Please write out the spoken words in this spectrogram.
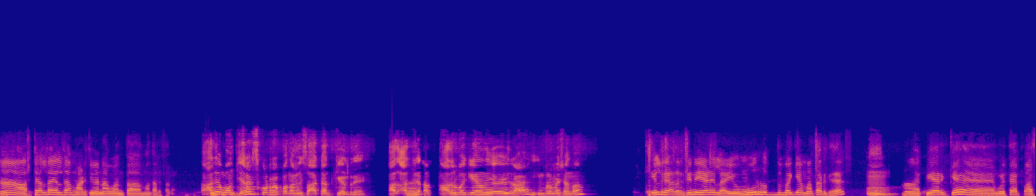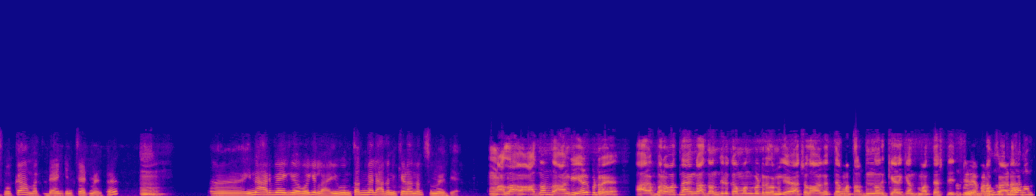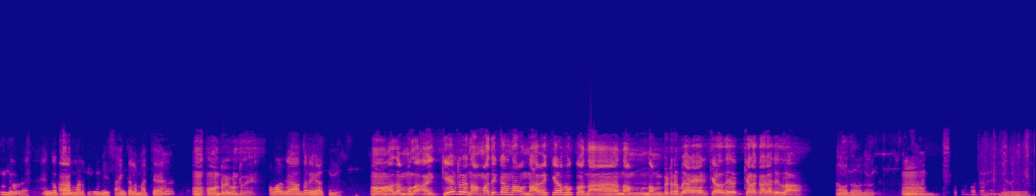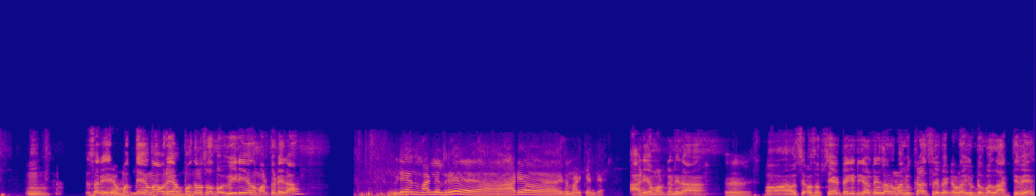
ಹಾ ಅಷ್ಟೆಲ್ದ ಇಲ್ದ ಮಾಡ್ತೀವಿ ನಾವು ಅಂತ ಮಾತಾಡ್ತಾರ. ಅದೇ ಒಂದ್ ಜೆರಾಕ್ಸ್ ಕೊಡ್ರಪ್ಪ ನಮಗೆ ಸಾಕಂತ ಕೇಳ್ರಿ. ಅದ್ ಅದ್- ಅದ್- ಅದ್ರ ಬಗ್ಗೆ ಏನಾದ್ರು ಹೇಳಿದ್ರಾ ಇನ್ಫಾರ್ಮೇಶನ್ ಇಲ್ರಿ ಅದ್ರ ದಿನ ಹೇಳಿಲ್ಲ. ಇವು ಮೂರದ್ ಬಗ್ಗೆ ಮಾತಾಡ್ದೆ. ಹ್ಮ್. ಪಿ ಆರ್ ಕೆ ಉಳಿತಾಯ ಪಾಸ್ಬುಕ್ ಮತ್ತೆ ಬ್ಯಾಂಕಿನ ಸ್ಟೇಟ್ಮೆಂಟ್ ಹ್ಮ್. ಇನ್ನ ಆರ್ ಬಿ ಐಗೆ ಹೋಗಿಲ್ಲ. ಇವನ್ ತಂದ್ಮೇಲೆ ಅದನ್ನ ಕೇಳೋಣ ಅಂತ ಸುಮ್ಮನೆ ಇದ್ದೆ. ಹ್ಮ್ ಅಲ್ಲ ಅದೊಂದು ಹಂಗೆ ಹೇಳ್ಬಿಡ್ರಿ ಆ ಬರವತ್ನ ಹಂಗ ಅದೊಂದ್ ಹಿಡ್ಕೊಂಡ್ ಬಂದ್ಬಿಡ್ರಿ ನಮಗೆ ಚಲೋ ಆಗುತ್ತೆ ಮತ್ತ ಅದನ್ನ ಕೇಳ್ಕೊಂತ ಮತ್ತೆ ಡಿಲೇ ಮಾಡೋದ್ ಬೇಡ. ಹೆಂಗ ಫೋನ್ ಮಾಡ್ತೀರಿ ನೀವು ಸಾಯಂಕಾಲ ಮತ್ತೆ? ಹ್ಮ್ ಹ್ಞೂನ್ರಿ ರೀ ಅವಾಗ ಅಂದ್ರೆ ಹೇಳ್ತೀನಿ. ಹ್ಮ್ ಅಲ್ಲ ಮುಲ ಆ, ಕೇಳ್ರಿ ನಮ್ ಅಧಿಕಾರ ನಾವ್ ನಾವೇ ಕೇಳ್ಬೇಕು ನಾ ನಮ್ ನಮ್ ಬಿಟ್ರೆ ಬೇರೆ ಯಾರು ಕೇಳೋದಿ ಕೇಳಕ್ ಆಗೋದಿಲ್ಲ. ಹೌದೌದೌದು ಹ್ಮ್. ಸರಿ ಮತ್ತೇನ್ ಅವ್ರ ಏನ್ ಬಂದ್ರು ಸ್ವಲ್ಪ ವಿಡಿಯೋ ಮಾಡ್ಕೊಂಡಿರಾ? ವಿಡಿಯೋ ಏನ್ ಮಾಡ್ಲಿಲ್ರಿ ಆಡಿಯೋ ಇದು ಮಾಡ್ಕೊಂಡೆ. ಆಡಿಯೋ ಮಾಡ್ಕೊಂಡಿರಾ? ಹ್ಮ್. ಸ- ಸ್ವಲ್ಪ ಸೇಫ್ ಆಗಿ ಇಟ್ಕೊಳ್ರಿ ಇಲ್ಲ ನಮಗೆ ಕಳ್ಸ್ರಿ ಬೇಕಾದ್ರೆ ನಾವು ಯೂಟ್ಯೂಬ್ ಅಲ್ಲಿ ಹಾಕ್ತಿವಿ.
